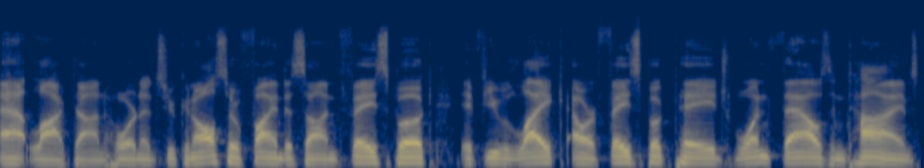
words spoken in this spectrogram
at Locked On Hornets. You can also find us on Facebook. If you like our Facebook page 1,000 times,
